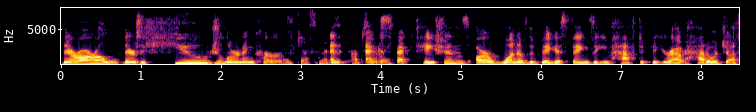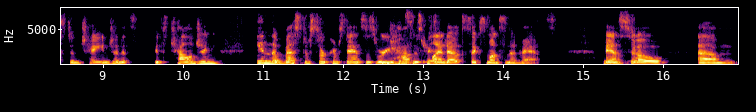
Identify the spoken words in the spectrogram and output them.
there are a there's a huge learning curve adjustment and absolutely. expectations are one of the biggest things that you have to figure out how to adjust and change and it's it's challenging in the best of circumstances where you yes, have this true. planned out six months in advance yeah. and so um,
